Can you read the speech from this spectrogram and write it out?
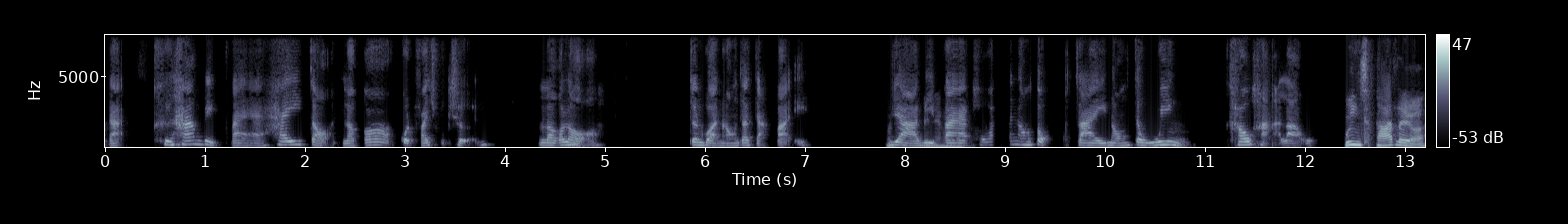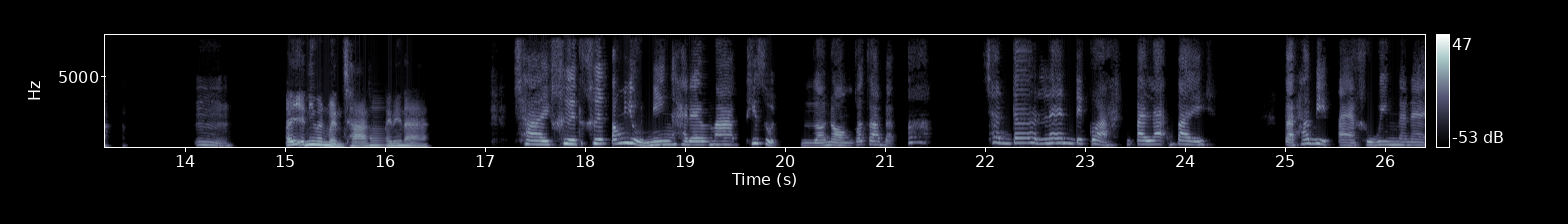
ดอะคือห้ามบีบแต่ให้จอดแล้วก็กดไฟฉุกเฉินแล้วก็รอ จนกว่าน้องจะจากไปมันอย่าบีบแต่เป็นยังไงเพราะว่าถ้าน้องตกใจน้องจะวิ่ง เข้าหาเรา วิ่งชาร์จเลยเหรอ อืมเอ้ยอันนี้มันเหมือนช้างเลยนี่นา ใช่คือคือต้องอยู่นิ่งให้ได้มากที่สุด แล้วน้องก็จะแบบอ้าวฉันเดินเล่นดีกว่า ไปละไป แต่ถ้าบีบแต่คือวิ่งแน่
